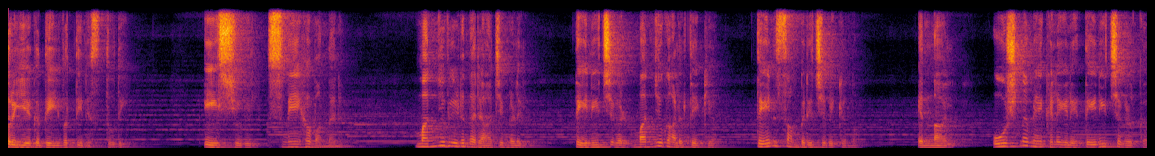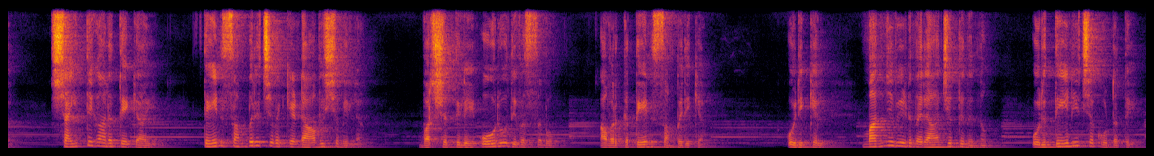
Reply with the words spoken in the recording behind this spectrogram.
ത്രിയേക ദൈവത്തിന് സ്തുതി. യേശുവിൽ സ്നേഹവന്ദനം. മഞ്ഞു വീടുന്ന രാജ്യങ്ങളിൽ തേനീച്ചകൾ മഞ്ഞുകാലത്തേക്ക് തേൻ സംഭരിച്ചു വെക്കുന്നു. എന്നാൽ ഉഷ്ണമേഖലയിലെ തേനീച്ചകൾക്ക് ശൈത്യകാലത്തേക്കായി തേൻ സംഭരിച്ചു വെക്കേണ്ട ആവശ്യമില്ല. വർഷത്തിലെ ഓരോ ദിവസവും അവർക്ക് തേൻ സംഭരിക്കാം. ഒരിക്കൽ മഞ്ഞു വീടുന്ന രാജ്യത്ത് നിന്നും ഒരു തേനീച്ച കൂട്ടത്തെ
